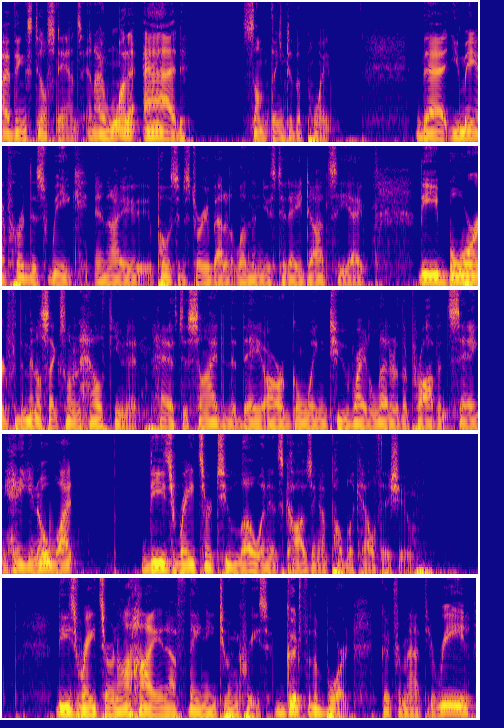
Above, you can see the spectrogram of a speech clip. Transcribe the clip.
I think still stands. And I want to add something to the point that you may have heard this week, and I posted a story about it at londonnewstoday.ca. The board for the Middlesex On Health Unit has decided that they are going to write a letter to the province saying, hey, you know what? These rates are too low and it's causing a public health issue. These rates are not high enough. They need to increase. Good for the board. Good for Matthew Reid.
